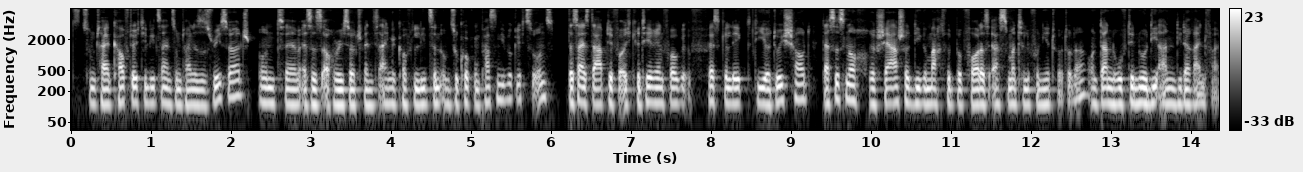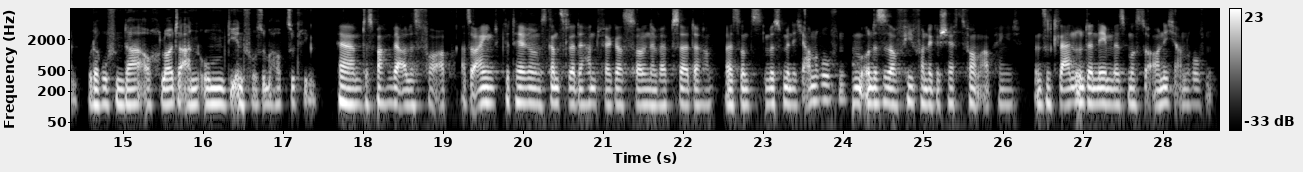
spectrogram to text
zum Teil kauft euch die Leads ein, zum Teil ist es Research. Und äh, es ist auch Research, wenn es eingekaufte Leads sind, um zu gucken, passen die wirklich zu uns. Das heißt, da habt ihr für euch Kriterien festgelegt, die ihr durchschaut. Das ist noch Recherche, die gemacht wird, bevor das erste Mal telefoniert wird, oder? Und dann ruft ihr nur die an, die da reinfallen. Oder rufen da auch Leute an, um die Infos überhaupt zu kriegen. Ähm, das machen wir alles vorab. Also ein Kriterium ist ganz klar, der Handwerker soll eine Webseite haben, weil sonst müssen wir nicht anrufen. Ähm, und es ist auch viel von der Geschäftsform abhängig. Wenn es ein kleines Unternehmen ist, musst du auch nicht anrufen.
